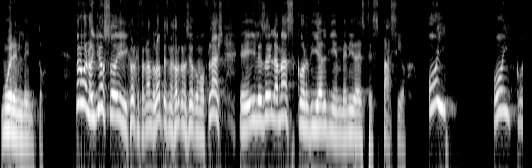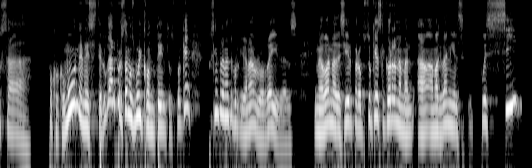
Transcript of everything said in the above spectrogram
mueren lento. Pero bueno, yo soy Jorge Fernando López, mejor conocido como Flash, eh, y les doy la más cordial bienvenida a este espacio. Hoy, hoy, cosa poco común en este lugar, pero estamos muy contentos. ¿Por qué? Pues simplemente porque ganaron los Raiders. Y me van a decir, pero pues, tú quieres que corran a, a, McDaniels. Pues sí,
